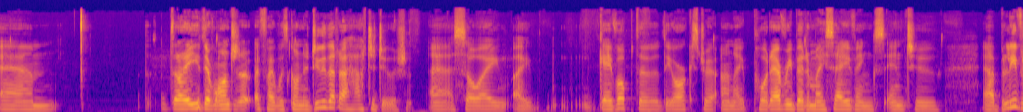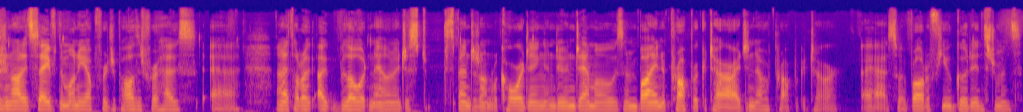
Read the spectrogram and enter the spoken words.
um, that I either wanted if I was going to do that I had to do it. Uh, so I I gave up the the orchestra and I put every bit of my savings into. Uh, believe it or not, I'd saved the money up for a deposit for a house, uh, and I thought I'd, I'd blow it now, and I just spent it on recording and doing demos and buying a proper guitar. I didn't have a proper guitar, uh, so I brought a few good instruments,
